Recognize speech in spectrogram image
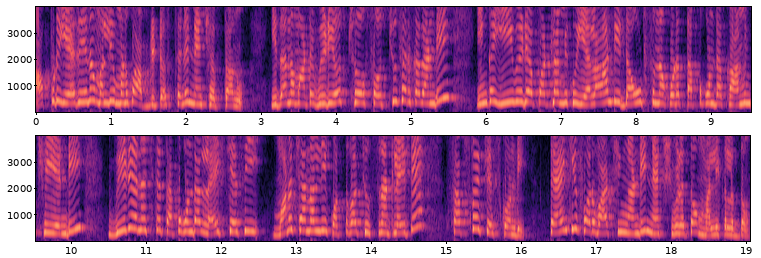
అప్పుడు ఏదైనా మళ్ళీ మనకు అప్డేట్ వస్తేనే నేను చెప్తాను. ఇదన్నమాట వీడియో. చూ సో చూసారు కదండి? ఇంకా ఈ వీడియో పట్ల మీకు ఎలాంటి డౌట్స్ ఉన్నా కూడా తప్పకుండా కామెంట్ చేయండి. వీడియో నచ్చితే తప్పకుండా లైక్ చేసి మన ఛానల్ని కొత్తగా చూస్తున్నట్లయితే సబ్స్క్రైబ్ చేసుకోండి. థ్యాంక్ యూ ఫర్ వాచింగ్ అండి. నెక్స్ట్ వీడియోతో మళ్ళీ కలుద్దాం.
